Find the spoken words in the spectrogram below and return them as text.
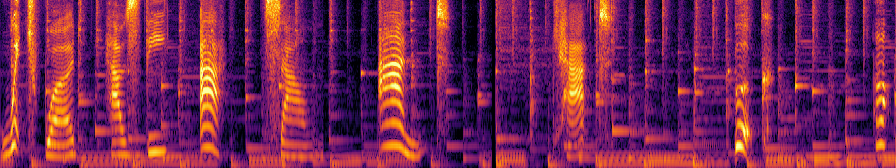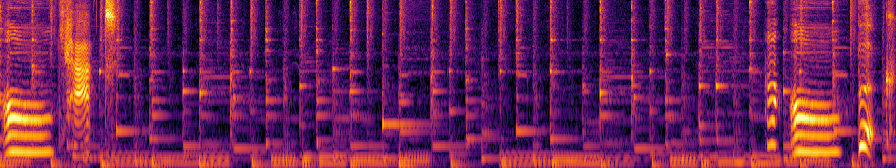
Which word has the a sound? Ant. Cat. Book. Uh-oh. Cat. Uh-oh. Book.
